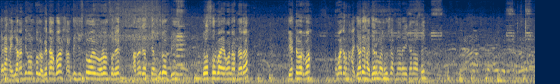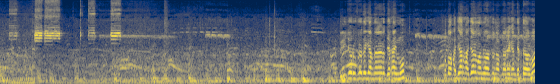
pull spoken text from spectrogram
তারা হাইলাকান্দি বন্ধ লগে থাকবা, শান্তি, সুস্থভাবে চলে। আপনারা টেম্পুরো ব্রিজ ক্রস করবা এখন আপনারা। দেখতে পারবা? সবাই যখন হাজারে হাজার মানুষ আপনারা এখানে আছেন ব্রিজের উপরে থেকে আপনারা দেখাইমু। কত হাজার হাজার মানুষ আসুন আপনারা এখানে দেখতে পারবা।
